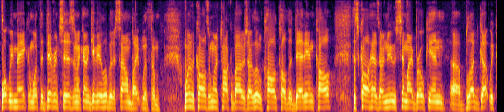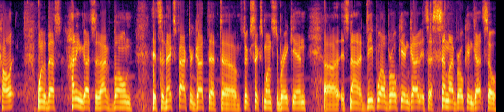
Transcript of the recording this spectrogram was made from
what we make and what the difference is, and I'm going to give you a little bit of soundbite with them. One of the calls I'm going to talk about is our little call called the dead end call. This call has our new semi-broken uh, blood gut, we call it. One of the best hunting guts that I've blown. It's an X-Factor gut that uh, took six months to break in. Uh, it's not a deep well broken gut, it's a semi-broken gut, so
